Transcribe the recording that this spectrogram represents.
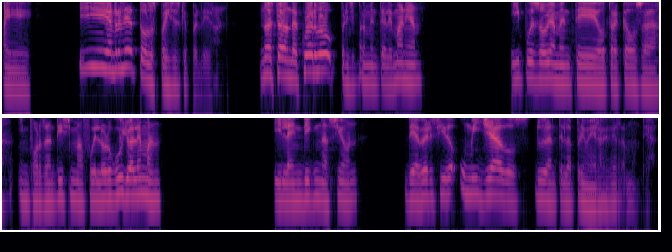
y en realidad todos los países que perdieron. No estaban de acuerdo, principalmente Alemania. Y pues obviamente otra causa importantísima fue el orgullo alemán y la indignación de haber sido humillados durante la Primera Guerra Mundial.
